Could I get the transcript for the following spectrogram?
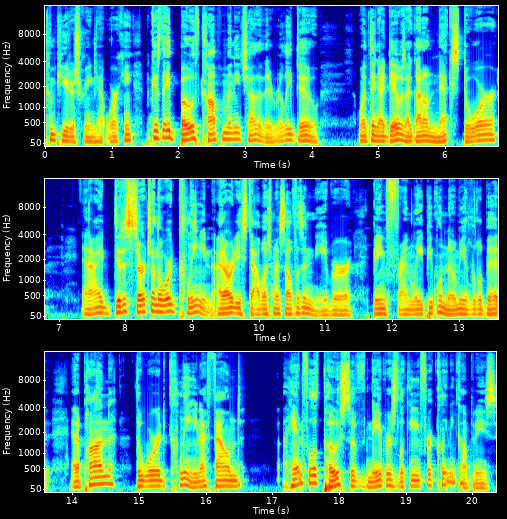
computer screen networking because they both complement each other. They really do. One thing I did was I got on Nextdoor and I did a search on the word clean. I'd already established myself as a neighbor, being friendly. People know me a little bit. And upon the word clean, I found a handful of posts of neighbors looking for cleaning companies.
